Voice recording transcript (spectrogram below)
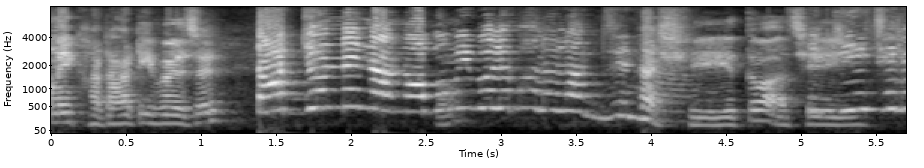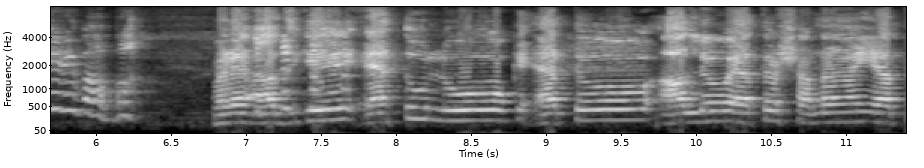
অনেক হাঁটাহাঁটি হয়েছে। তার জন্য না নবমী বলে ভালো লাগছে না। হ্যাঁ সে তো আছে কি ছেলে রে বাবা? মানে আজকে এত লোক এত আলো এত সানাই এত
